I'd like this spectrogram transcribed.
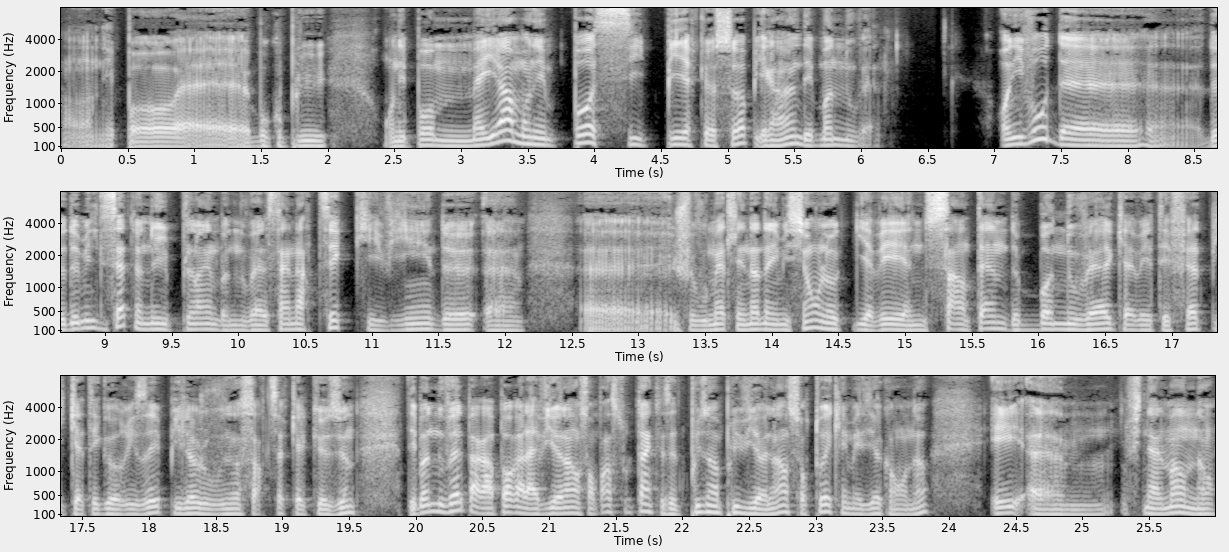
On n'est pas euh, beaucoup plus, on n'est pas meilleur, mais on n'est pas si pire que ça. Puis il y a quand même des bonnes nouvelles. Au niveau de, de 2017, on a eu plein de bonnes nouvelles. C'est un article qui vient de... Euh, euh, je vais vous mettre les notes dans l'émission. Là, il y avait une centaine de bonnes nouvelles qui avaient été faites puis catégorisées. Puis là, je vais vous en sortir quelques-unes. Des bonnes nouvelles par rapport à la violence. On pense tout le temps que c'est de plus en plus violent, surtout avec les médias qu'on a. Et euh, finalement, non.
